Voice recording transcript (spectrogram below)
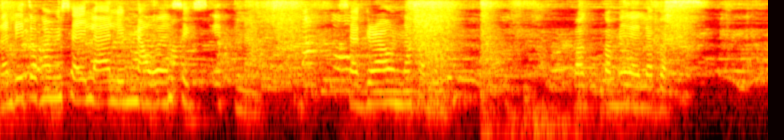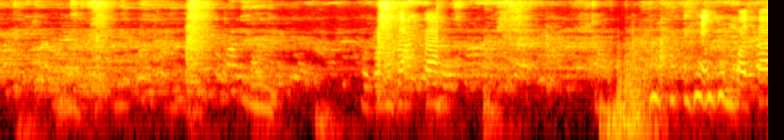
Nandito kami sa ilalim ng 168 na. Sa ground na kami. Pag kami lalabas. Hmm. Mabangga ka. Ayan yung bata.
